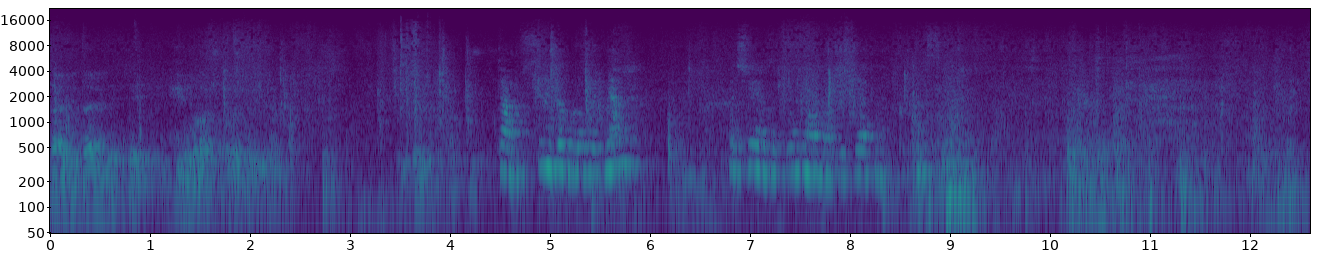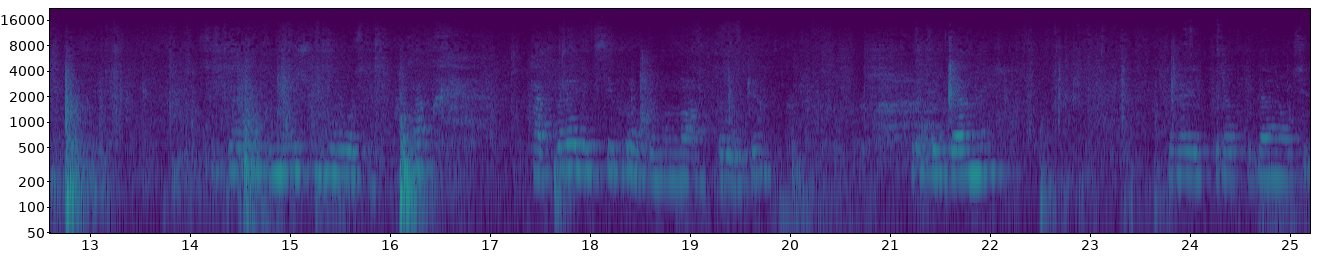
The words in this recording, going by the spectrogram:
Далі, далі. Так, всім доброго дня. А що я запланувала бюджетна комісія. Соціально-економічного розвитку. Так, так, перелік всіх роздано на руки. Перелік. Перелік порядку денного всіх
